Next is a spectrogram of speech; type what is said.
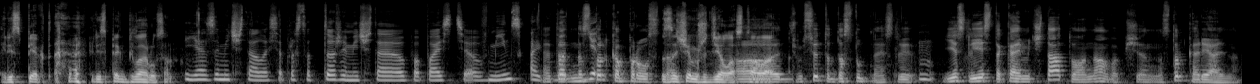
респект, респект белорусам. Я замечталась, я просто тоже мечтаю попасть в Минск. А, Это вот я- настолько просто. Зачем же дело стало? все это доступно. Если, М. если есть такая мечта, то она вообще настолько реальна.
